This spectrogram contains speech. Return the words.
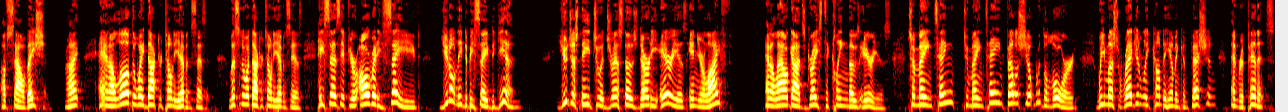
of salvation, right? And I love the way Dr. Tony Evans says it. Listen to what Dr. Tony Evans says. He says, if you're already saved, you don't need to be saved again. You just need to address those dirty areas in your life and allow God's grace to clean those areas. To maintain, to maintain fellowship with the Lord, we must regularly come to Him in confession and repentance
